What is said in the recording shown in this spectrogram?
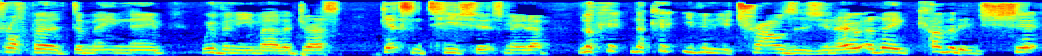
proper domain name with an email address. Get some t-shirts made up Look at look at even your trousers. You know, are they covered in shit?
